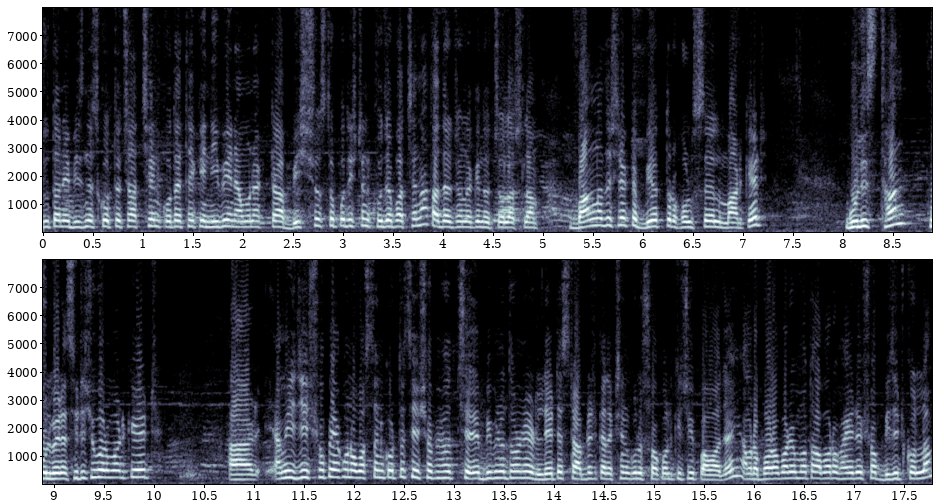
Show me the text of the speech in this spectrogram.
জুতা নিয়ে বিজনেস করতে চাচ্ছেন, কোথায় থেকে নিবেন এমন একটা বিশ্বস্ত প্রতিষ্ঠান খুঁজে পাচ্ছে না, তাদের জন্য কিন্তু চলে আসলাম বাংলাদেশের একটা বৃহত্তর wholesale market Gulistan Fulbaria city super market আর আমি যে শপে এখন অবস্থান করতেছি এই শপে হচ্ছে বিভিন্ন ধরনের লেটেস্ট আপডেট কালেকশনগুলো সকল কিছুই পাওয়া যায়। আমরা বরাবরের মতো আবারও ভাইদের সব ভিজিট করলাম।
